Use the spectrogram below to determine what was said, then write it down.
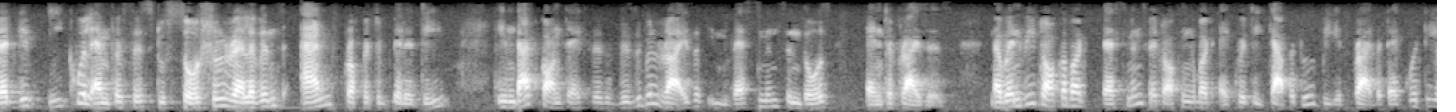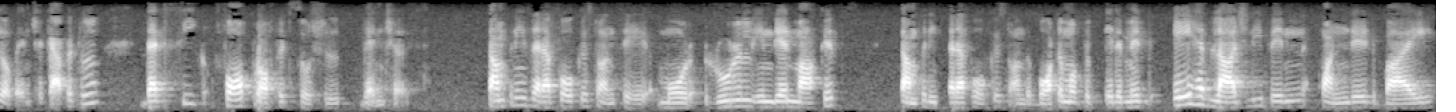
that give equal emphasis to social relevance and profitability. In that context, there's a visible rise of investments in those enterprises. Now, when we talk about investments, we're talking about equity capital, be it private equity or venture capital, that seek for-profit social ventures. Companies that are focused on, say, more rural Indian markets, companies that are focused on the bottom of the pyramid, they have largely been funded by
